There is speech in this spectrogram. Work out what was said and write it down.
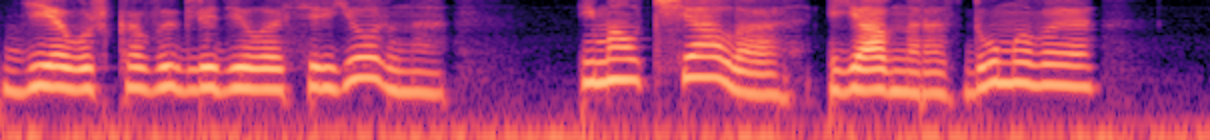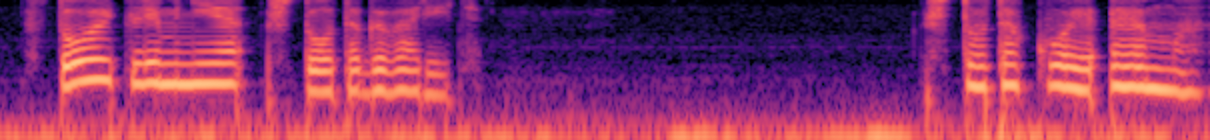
Девушка выглядела серьезно и молчала, явно раздумывая, стоит ли мне что-то говорить. «Что такое, Эмма?»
